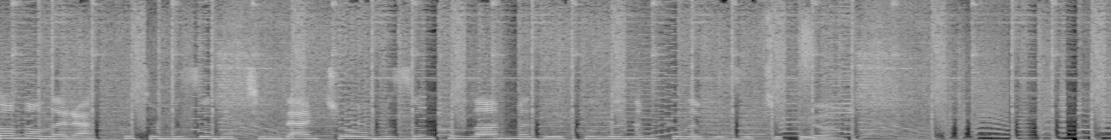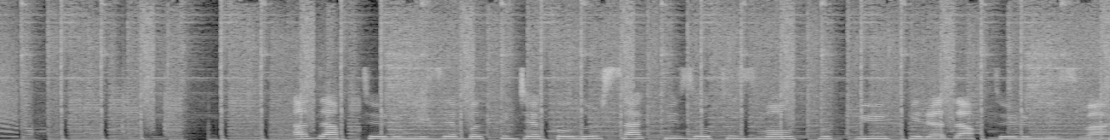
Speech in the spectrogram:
Son olarak kutumuzun içinden çoğumuzun kullanmadığı kullanım kılavuzu çıkıyor. Adaptörümüze bakacak olursak 130 voltluk büyük bir adaptörümüz var.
